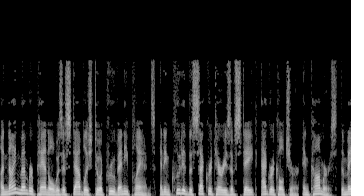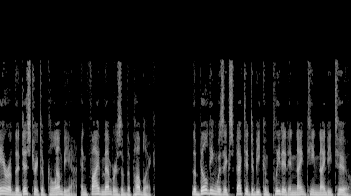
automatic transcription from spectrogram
A nine-member panel was established to approve any plans, and included the Secretaries of State, Agriculture, and Commerce, the Mayor of the District of Columbia, and five members of the public. The building was expected to be completed in 1992.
